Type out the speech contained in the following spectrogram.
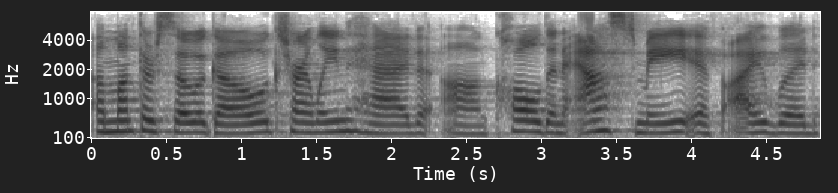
a month or so ago, Charlene had uh, called and asked me if I would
